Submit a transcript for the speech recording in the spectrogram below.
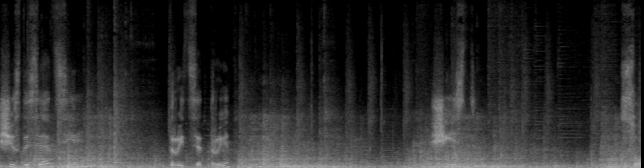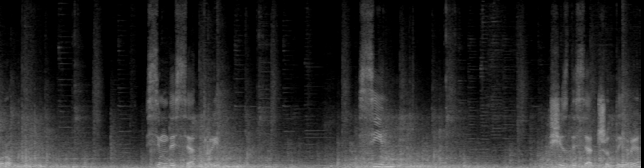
67, 33, 6, 40, 73, 7, 64,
